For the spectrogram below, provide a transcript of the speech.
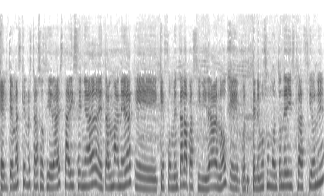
El tema es que nuestra sociedad está diseñada de tal manera que, fomenta la pasividad, ¿no? que pues, tenemos un montón de distracciones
